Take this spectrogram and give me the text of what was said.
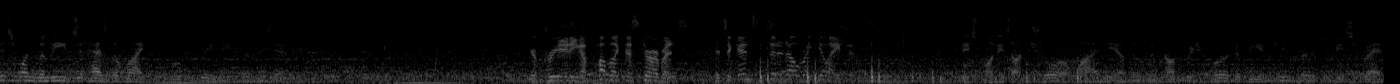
This one believes it has the right to move freely through this area. You're creating a public disturbance. It's against Citadel regulations. This one is unsure why the other would not wish word of the enkindlers to be spread.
